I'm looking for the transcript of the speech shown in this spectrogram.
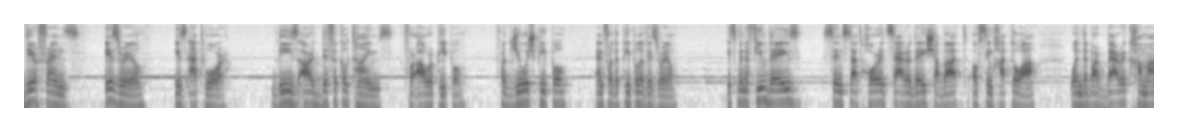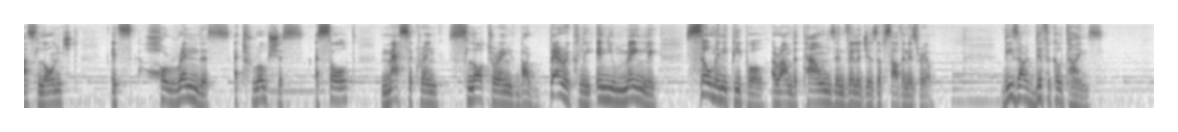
Dear friends, Israel is at war. These are difficult times for our people, for Jewish people, and for the people of Israel. It's been a few days since that horrid Saturday, Shabbat of Simchat Torah, when the barbaric Hamas launched its horrendous, atrocious assault, massacring, slaughtering barbarically, inhumanely so many people around the towns and villages of southern Israel. These are difficult times.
